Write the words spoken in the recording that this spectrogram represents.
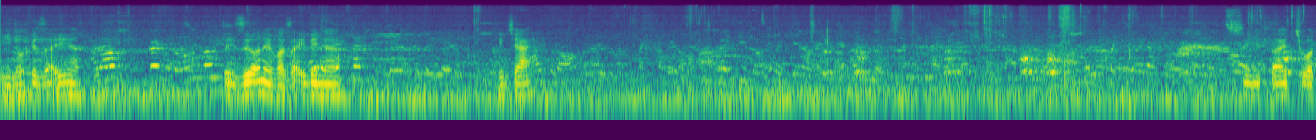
Thì nó cái dãy à, dãy giữa này và dãy bên à, bên trái. Xì tai chuột.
